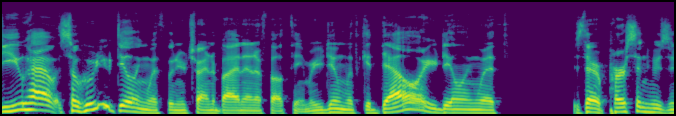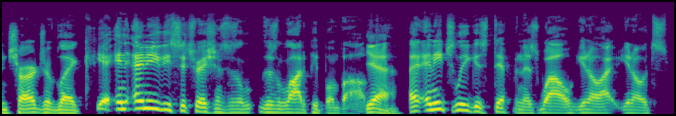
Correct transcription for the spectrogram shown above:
Do you have? So who are you dealing with when you're trying to buy an NFL team? Are you dealing with Goodell? Or are you dealing with? Is there a person who's in charge of like? Yeah, in any of these situations, there's a, there's a lot of people involved. Yeah, and, and each league is different as well. You know, I, you know, it's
